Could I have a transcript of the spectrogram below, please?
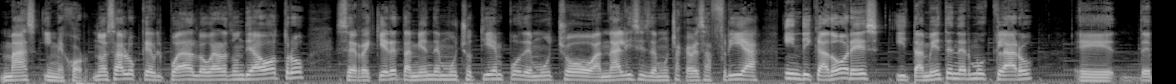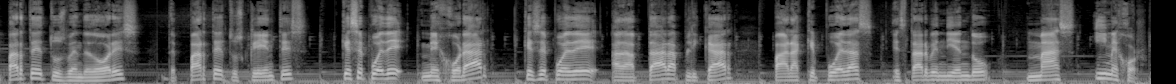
más y mejor. No es algo que puedas lograr de un día a otro, se requiere también de mucho tiempo, de mucho análisis, de mucha cabeza fría, indicadores y también tener muy claro eh, de parte de tus vendedores, de parte de tus clientes, qué se puede mejorar que se puede adaptar, aplicar para que puedas estar vendiendo más y mejor.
